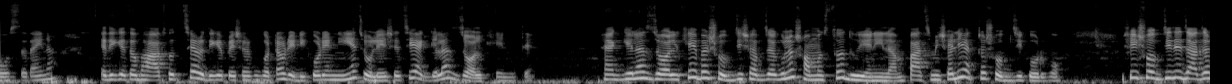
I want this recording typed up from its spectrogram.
অবস্থা, তাই না? এদিকে তো ভাত হচ্ছে, আর ওদিকে প্রেশার কুকারটাও রেডি করে নিয়ে চলে এসেছি, এক গ্লাস জল খেয়ে নিতে। এক গ্লাস জল খেয়ে এবার সবজি সবজাগুলো সমস্ত ধুয়ে নিলাম। পাঁচ মিশালি একটা সবজি করব। সেই সবজিতে যা যা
